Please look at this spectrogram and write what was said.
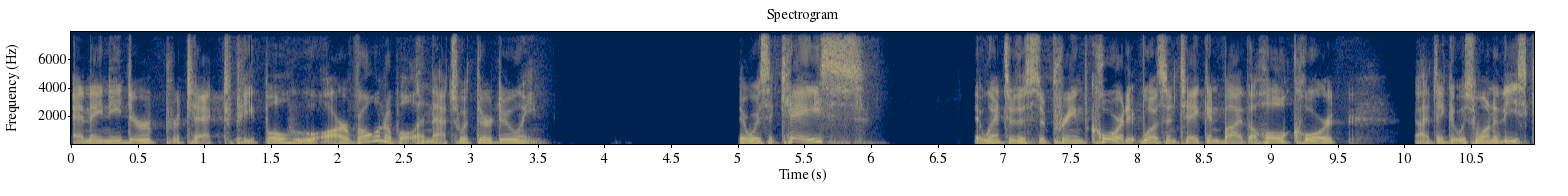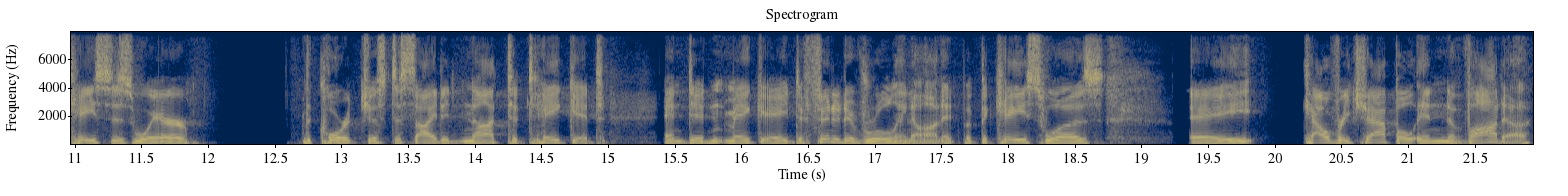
And they need to protect people who are vulnerable, and that's what they're doing. There was a case that went to the Supreme Court. It wasn't taken by the whole court. I think it was one of these cases where the court just decided not to take it and didn't make a definitive ruling on it. But the case was a Calvary Chapel in Nevada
